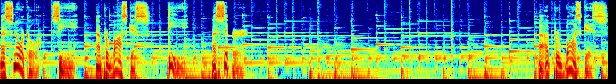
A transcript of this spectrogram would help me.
A snorkel. C. A proboscis. D. A sipper. A proboscis.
